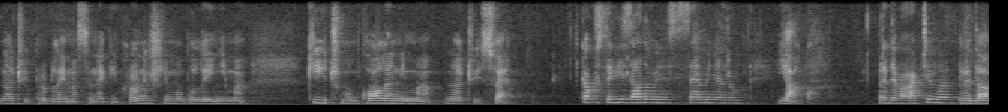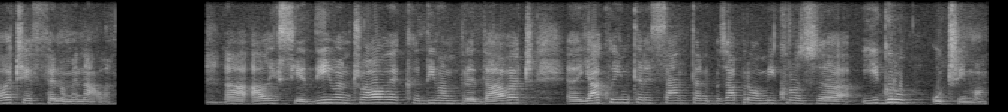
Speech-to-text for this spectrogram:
znači problema sa nekim hroničnim obolenjima, kičmom, kolenima, znači sve. Kako ste vi zadovoljni sa seminarom? Jako. Predavačima? Predavač je fenomenalan. Aleks je divan čovek, divan predavač, e, jako interesantan, zapravo mi kroz igru učimo.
